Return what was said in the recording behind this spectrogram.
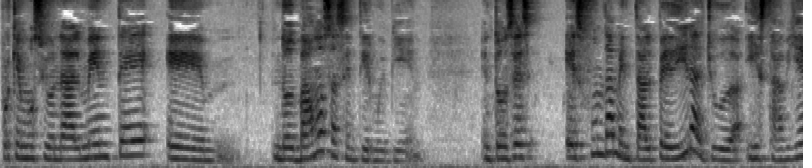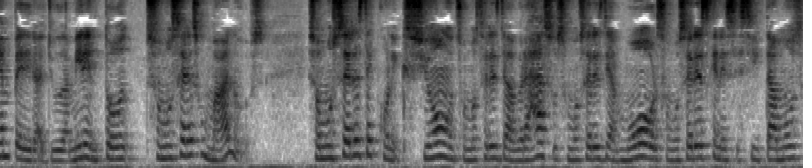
porque emocionalmente eh, nos vamos a sentir muy bien. Entonces es fundamental pedir ayuda y está bien pedir ayuda. Miren, todos somos seres humanos. Somos seres de conexión, somos seres de abrazos, somos seres de amor, somos seres que necesitamos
